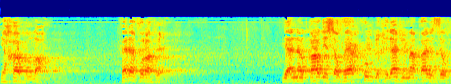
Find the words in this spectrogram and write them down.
يخاف الله فلا ترافعه لأن القاضي سوف يحكم بخلاف ما قال الزوج.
